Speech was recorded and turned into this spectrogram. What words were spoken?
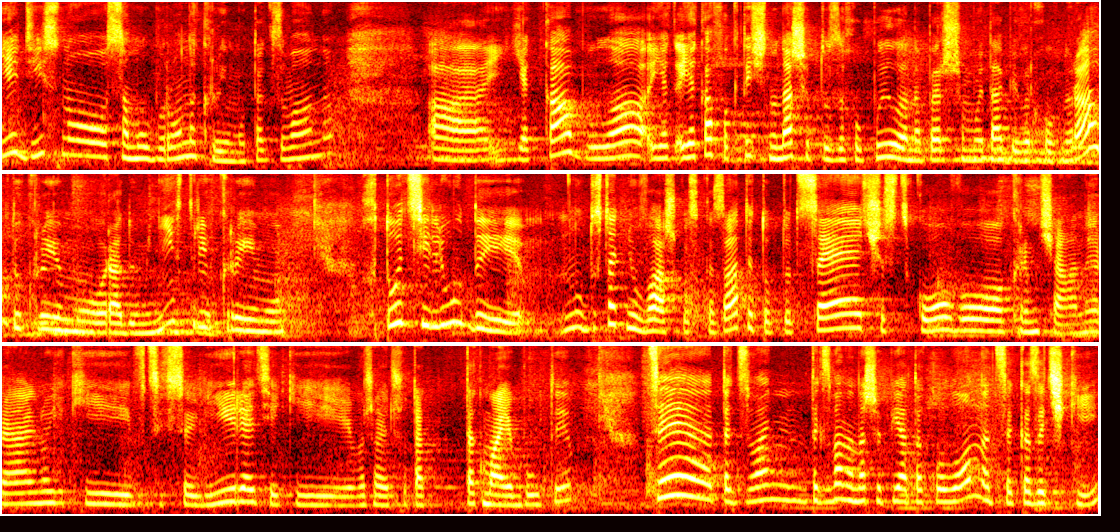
є дійсно самооборона Криму, так звана, яка була, яка фактично начебто захопила на першому етапі Верховну Раду Криму, Раду міністрів Криму. Хто ці люди? Ну достатньо важко сказати. Тобто, це частково кримчани, реально, які в це все вірять, які вважають, що так, так має бути. Це так звані, так звана наша п'ята колона, це казачки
